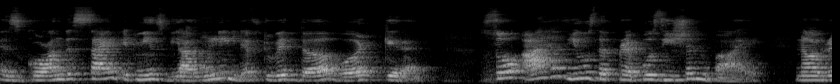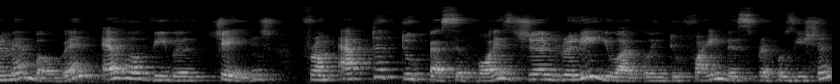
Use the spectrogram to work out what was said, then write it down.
is gone this side. It means we are only left with the word Kiran. So I have used the preposition by. Now remember, whenever we will change from active to passive voice, generally you are going to find this preposition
